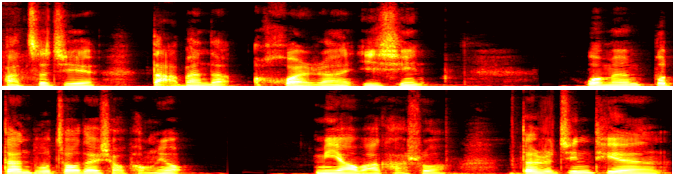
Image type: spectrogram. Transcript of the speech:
把自己打扮的焕然一新。我们不单独招待小朋友。”米亚瓦卡说：“但是今天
